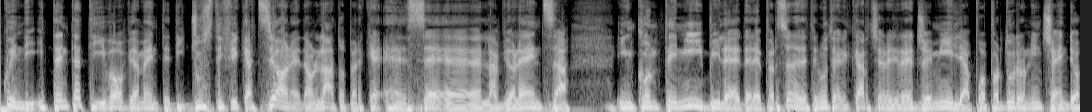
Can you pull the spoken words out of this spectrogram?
Quindi il tentativo ovviamente di giustificazione da un lato perché eh, se eh, la violenza incontenibile delle persone detenute nel carcere di Reggio Emilia può produrre un incendio,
